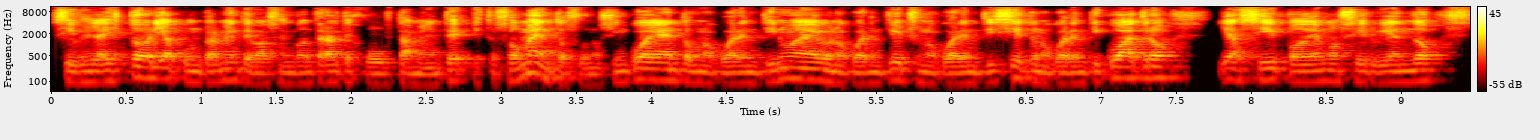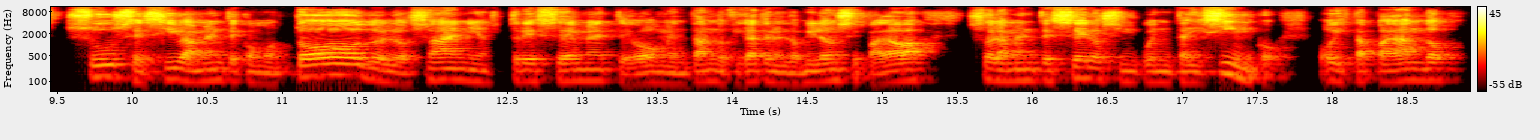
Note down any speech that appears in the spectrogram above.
Si ves la historia, puntualmente vas a encontrarte justamente estos aumentos, 1,50, 1,49, 1,48, 1,47, 1,44, y así podemos ir viendo sucesivamente como todos los años 3M te va aumentando. Fíjate, en el 2011 pagaba solamente 0,55, hoy está pagando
